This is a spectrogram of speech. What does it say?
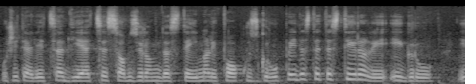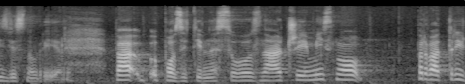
učiteljica, djece, s obzirom da ste imali fokus grupe i da ste testirali igru igru izvjesno vrijeme? Pa pozitivne su. Znači, mi smo prva tri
